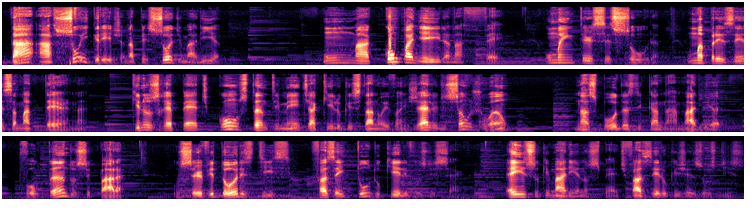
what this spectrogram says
dá à sua igreja, na pessoa de Maria, uma companheira na fé, uma intercessora, uma presença materna que nos repete constantemente aquilo que está no Evangelho de São João nas bodas de Caná. Maria, voltando-se para os servidores, disse: Fazei tudo o que ele vos disser. É isso que Maria nos pede, fazer o que Jesus disse.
